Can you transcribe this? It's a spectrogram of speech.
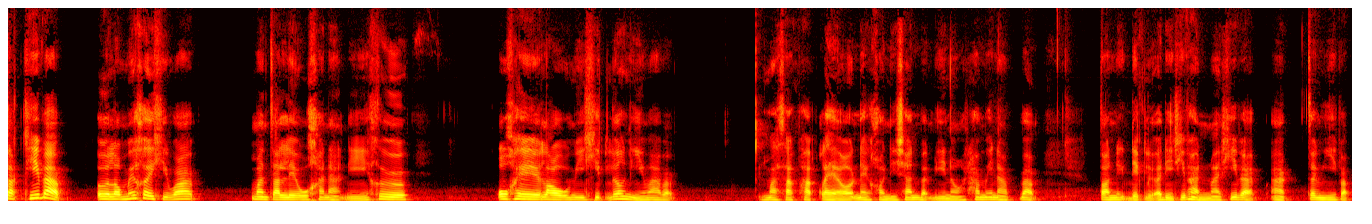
จากที่แบบเออเราไม่เคยคิดว่ามันจะเร็วขนาดนี้คือ โอเคเรามีคิดเรื่องนี้มาแบบ มาสักพักแล้วใน condition แบบนี้เนาะถ้าไม่นับแบบตอนเด็กๆหรืออดีตที่ผ่านมาที่แบบอาจจะมีแบบ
